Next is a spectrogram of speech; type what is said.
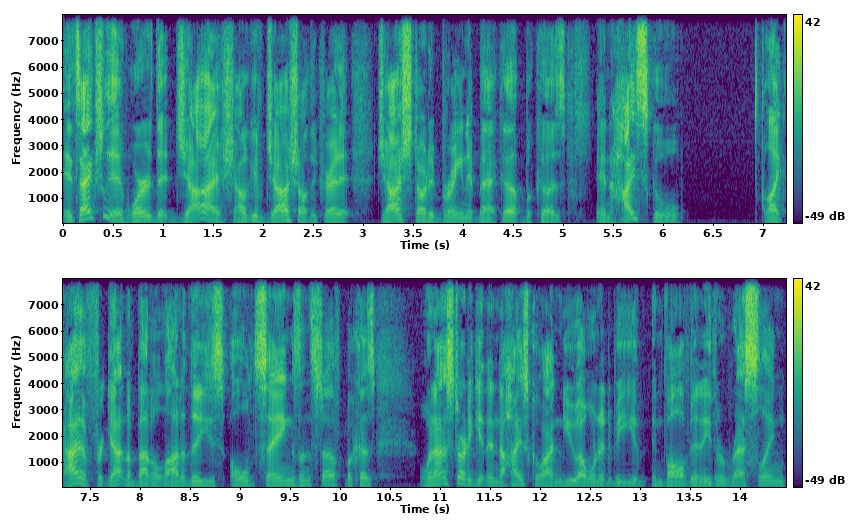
it's actually a word that Josh, I'll give Josh all the credit. Josh started bringing it back up because in high school, like I have forgotten about a lot of these old sayings and stuff because when I started getting into high school, I knew I wanted to be involved in either wrestling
